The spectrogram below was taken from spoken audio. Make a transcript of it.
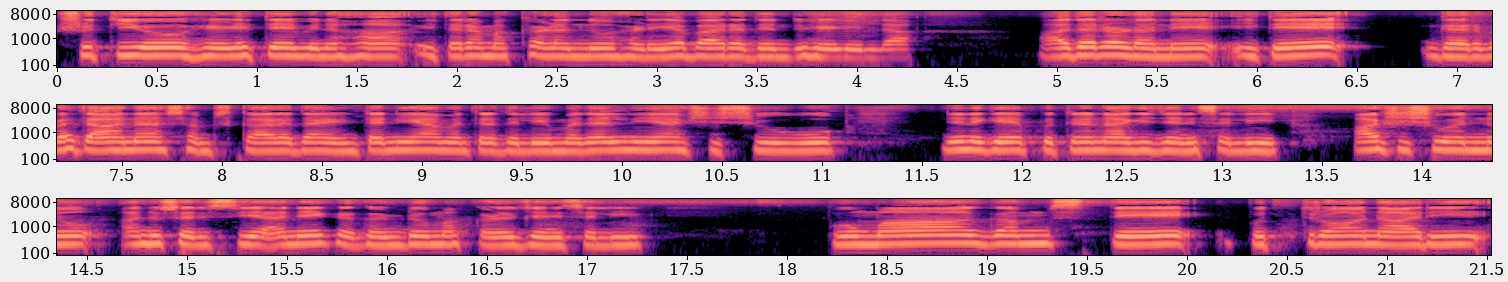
ಶ್ರುತಿಯು ಹೇಳಿತೇ ವಿನಃ ಇತರ ಮಕ್ಕಳನ್ನು ಹಡೆಯಬಾರದೆಂದು ಹೇಳಿಲ್ಲ. ಅದರೊಡನೆ ಇದೇ ಗರ್ಭದಾನ ಸಂಸ್ಕಾರದ ಎಂಟನೆಯ ಮಂತ್ರದಲ್ಲಿ ಮೊದಲನೆಯ ಶಿಶುವು ನಿನಗೆ ಪುತ್ರನಾಗಿ ಜನಿಸಲಿ. ಆ ಶಿಶುವನ್ನು ಅನುಸರಿಸಿ ಅನೇಕ ಗಂಡು ಮಕ್ಕಳು ಜನಿಸಲಿ. ಪುಮಾಗಂಸ್ತೆ ಪುತ್ರೋ ನಾರಿ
